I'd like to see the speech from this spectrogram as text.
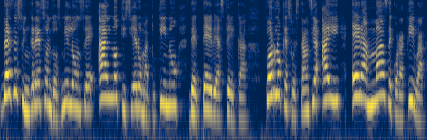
desde su ingreso en 2011 al noticiero matutino de TV Azteca, por lo que su estancia ahí era más decorativa,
